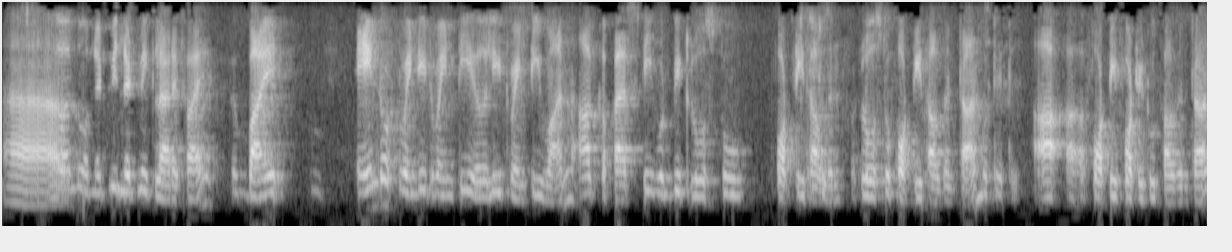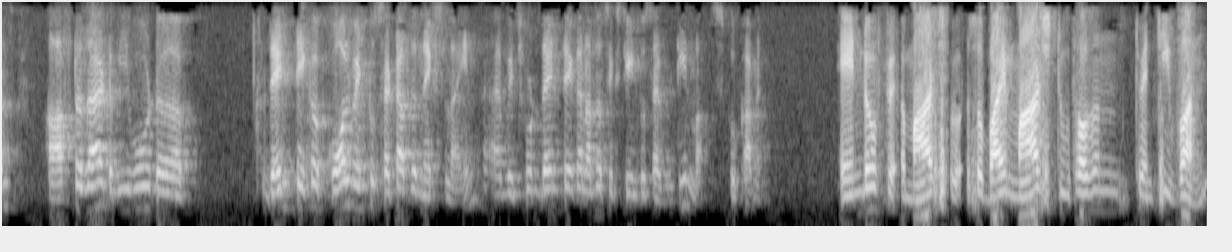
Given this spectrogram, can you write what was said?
Uh, uh, no, let me let me clarify. By end of 2020, early 21, our capacity would be close to 40,000, close to 40,000 tons, 42. Uh, uh, 40, 42,000 tons. After that, we would uh, then take a call when to set up the next line, uh, which would then take another 16 to 17 months to come in. End of March, so by March 2021,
